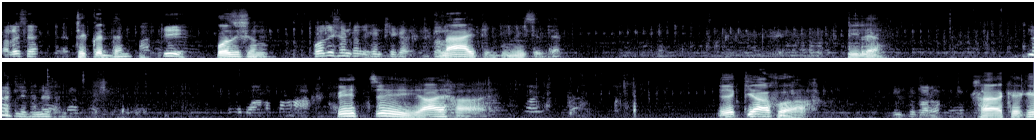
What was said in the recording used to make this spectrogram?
ভালো হয়েছে ঠিক করে দেন কি পজিশন পজিশন টজিশন ঠিক আছে না এটি নিচে দেন দিলেন নেট লিখে নেট पीछे आय हाय ये क्या हुआ লিখতে পারো খা খেয়ে কি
